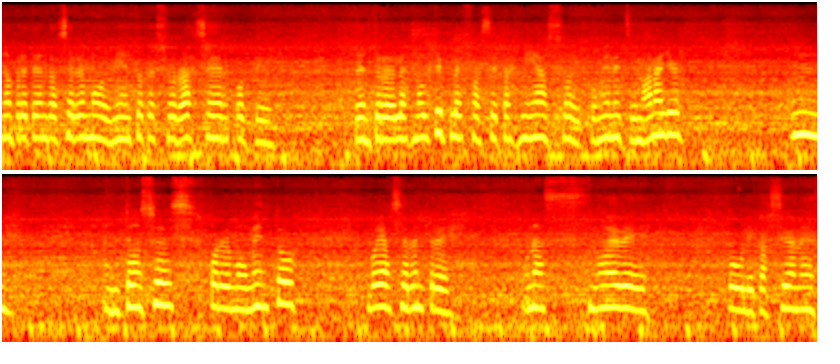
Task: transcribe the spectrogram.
No pretendo hacer el movimiento que suelo hacer porque dentro de las múltiples facetas mías soy community manager. Mm, entonces, por el momento voy a hacer entre unas nueve publicaciones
